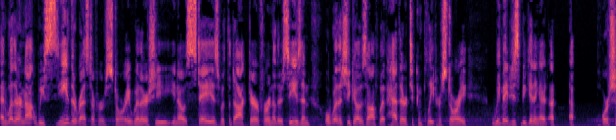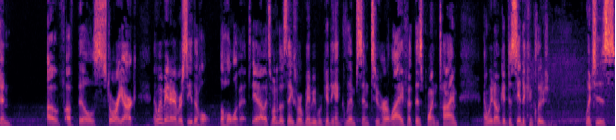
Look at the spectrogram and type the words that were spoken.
And whether or not we see the rest of her story, whether she, you know, stays with the doctor for another season, or whether she goes off with Heather to complete her story, we may just be getting a, a, a portion of, of Bill's story arc, and we may never see the whole the whole of it. You know, it's one of those things where maybe we're getting a glimpse into her life at this point in time, and we don't get to see the conclusion, which is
